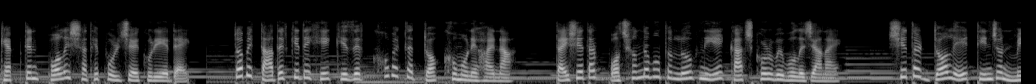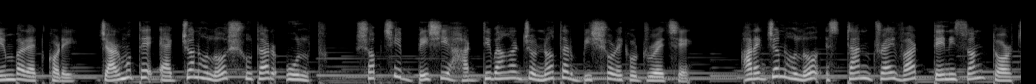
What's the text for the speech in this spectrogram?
ক্যাপ্টেন পলের সাথে পরিচয় করিয়ে দেয়। তবে তাদেরকে দেখে কেজের খুব একটা দক্ষ মনে হয় না। তাই সে তার পছন্দ মতো লোক নিয়ে কাজ করবে বলে জানায়। সে তার দলে তিনজন মেম্বার অ্যাড করে, যার মধ্যে একজন হল শুটার উল্ফ। সবচেয়ে বেশি হাড্ডি ভাঙার জন্য তার বিশ্ব রেকর্ড রয়েছে। আরেকজন হল স্ট্যান্ড ড্রাইভার টেনিসন টর্চ,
